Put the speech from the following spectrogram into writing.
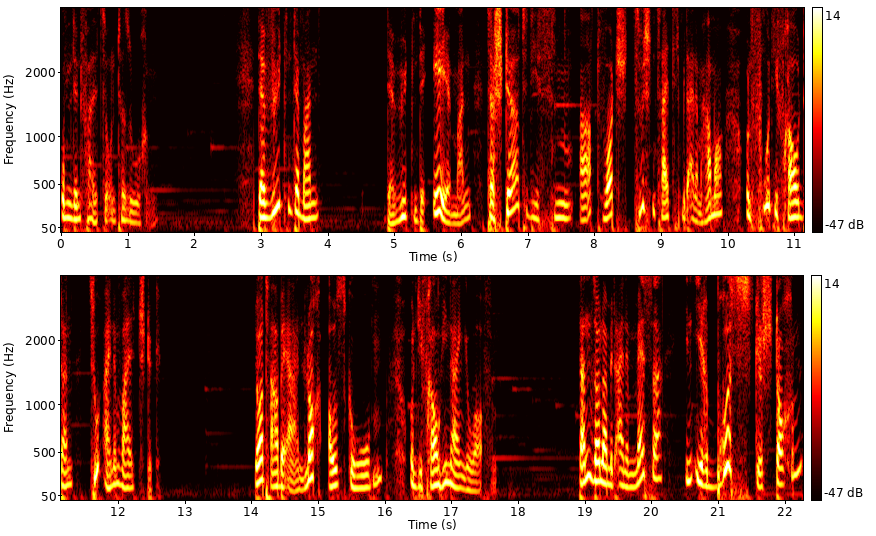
um den Fall zu untersuchen. Der wütende Mann, der wütende Ehemann, zerstörte die Smartwatch zwischenzeitlich mit einem Hammer und fuhr die Frau dann zu einem Waldstück. Dort habe er ein Loch ausgehoben und die Frau hineingeworfen. Dann soll er mit einem Messer in ihre Brust gestochen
